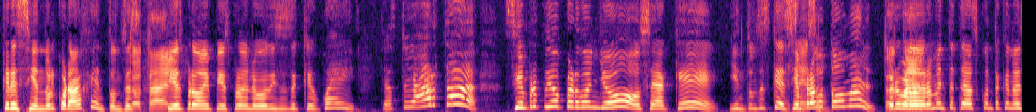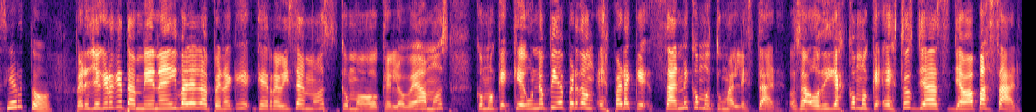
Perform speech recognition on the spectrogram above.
creciendo el coraje. Entonces, Total. pides perdón y pides perdón y luego dices de que, güey, ya estoy harta. Siempre pido perdón yo, o sea, ¿qué? Y entonces, ¿qué? Es Siempre hago todo mal, Total. pero verdaderamente te das cuenta que no es cierto. Pero yo creo que también ahí vale la pena que, que revisemos, como que lo veamos, como que, que uno pide perdón es para que sane como tu malestar. O sea, o digas como que esto ya, ya va a pasar.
